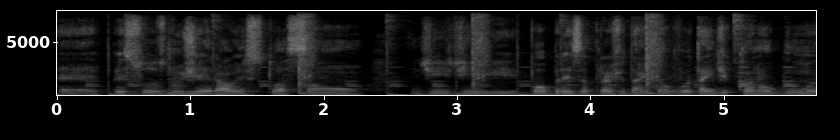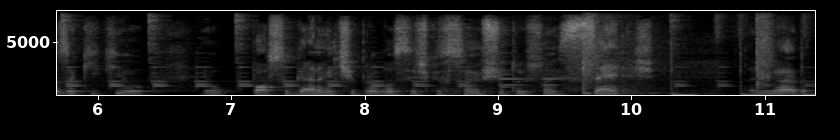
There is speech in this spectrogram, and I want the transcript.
é, pessoas no geral em situação de, de pobreza para ajudar. Então eu vou estar indicando algumas aqui que eu, eu posso garantir para vocês que são instituições sérias, tá ligado?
